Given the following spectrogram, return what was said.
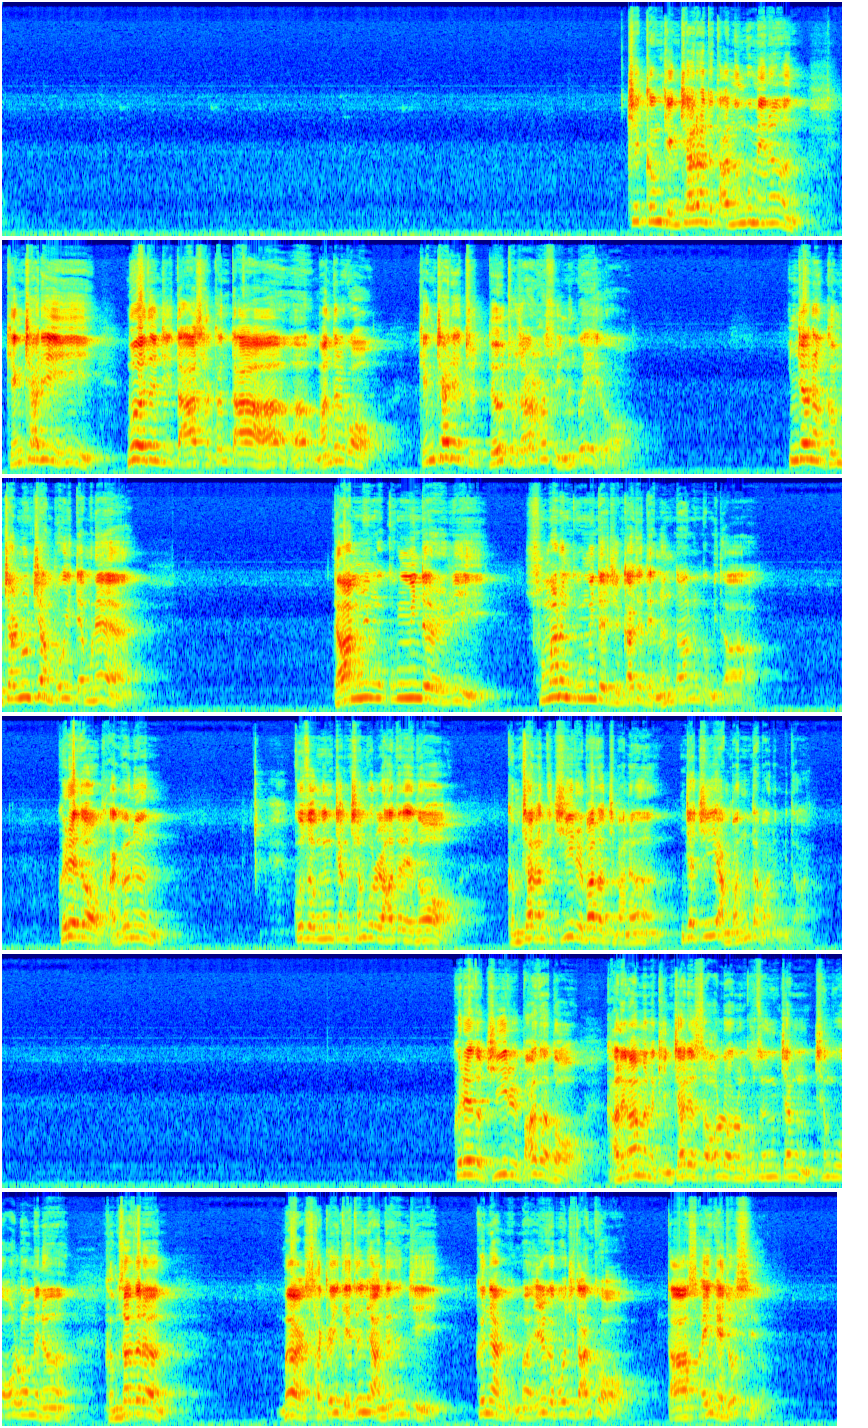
지금 경찰한테 다 넘기면은 경찰이 뭐든지 다 사건 다 어, 만들고 경찰이 조- 더 조작을 할 수 있는 거예요. 이제는 검찰 눈치 안 보기 때문에 대한민국 국민들이 수많은 국민들이 지금까지 되는다는 겁니다. 그래도 과거는 구속영장 청구를 하더라도 검찰한테 지휘를 받았지만은 이제 지휘 안 받는다 말입니다. 그래도 지휘를 받아도 가능하면 경찰에서 올라오는 구속영장 청구가 올라오면은 검사들은 뭐 사건이 되든지 안 되든지 그냥 뭐 읽어보지도 않고 다 사인해 줬어요.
